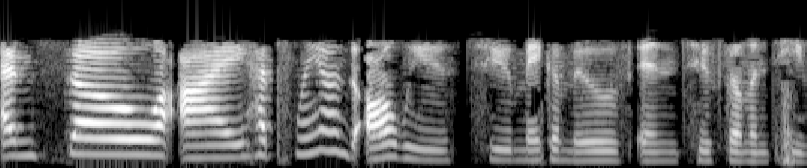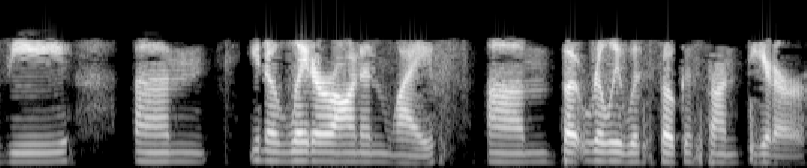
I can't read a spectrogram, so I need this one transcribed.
and so I had planned always to make a move into film and TV um, you know, later on in life, um, but really was focused on theater.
